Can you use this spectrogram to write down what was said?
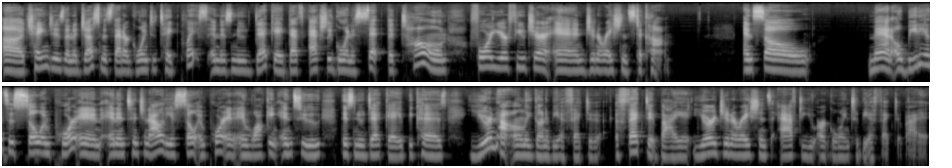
uh, changes and adjustments that are going to take place in this new decade that's actually going to set the tone for your future and generations to come. And so man, obedience is so important and intentionality is so important in walking into this new decade because you're not only going to be affected affected by it, your generations after you are going to be affected by it.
